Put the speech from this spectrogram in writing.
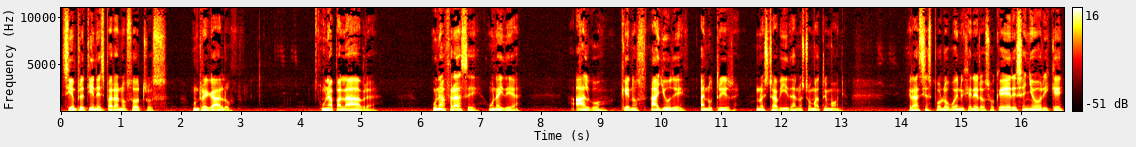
Siempre tienes para nosotros un regalo, una palabra, una frase, una idea, algo que nos ayude a nutrir nuestra vida, nuestro matrimonio. Gracias por lo bueno y generoso que eres, Señor, y que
